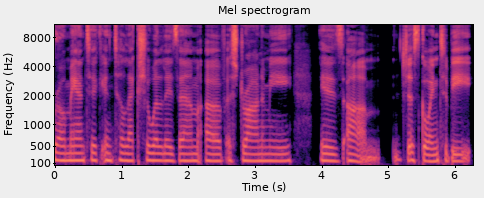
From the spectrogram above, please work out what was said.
romantic intellectualism of astronomy is um just going to be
